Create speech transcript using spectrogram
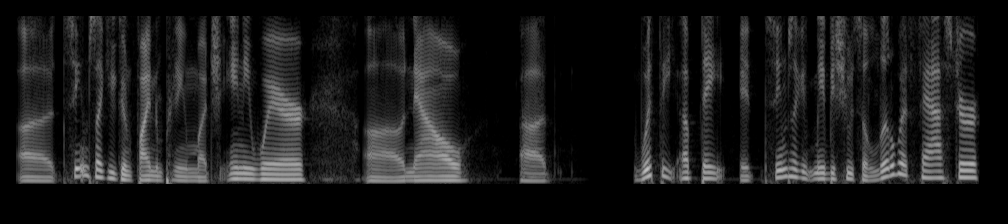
uh, seems like you can find them pretty much anywhere. Uh, now, uh, with the update, it seems like it maybe shoots a little bit faster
